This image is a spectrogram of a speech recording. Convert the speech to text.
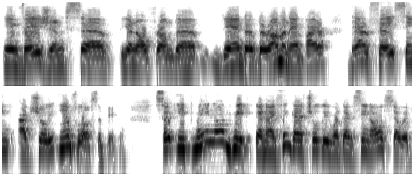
invasions, uh, you know, from the, the end of the Roman Empire, they are facing actually inflows of people. So it may not be, and I think actually what I've seen also, what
